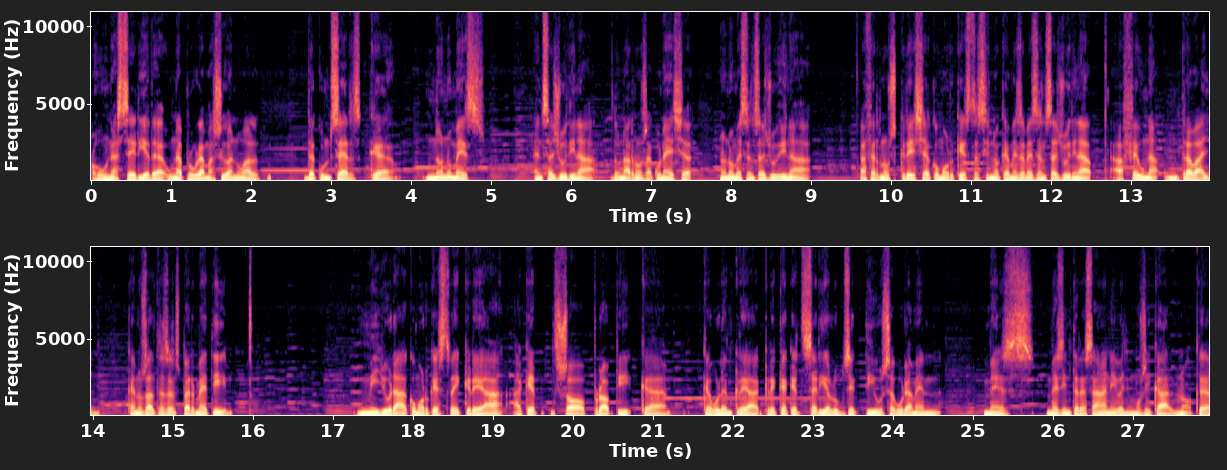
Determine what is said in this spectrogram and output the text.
o una sèrie de, una programació anual de concerts que no només ens ajudin a donar-nos a conèixer, no només ens ajudin a, a fer-nos créixer com a orquestra, sinó que a més a més ens ajudin a, a fer una, un treball que a nosaltres ens permeti millorar com a orquestra i crear aquest so propi que, que volem crear. Crec que aquest seria l'objectiu segurament més, més interessant a nivell musical, no? que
